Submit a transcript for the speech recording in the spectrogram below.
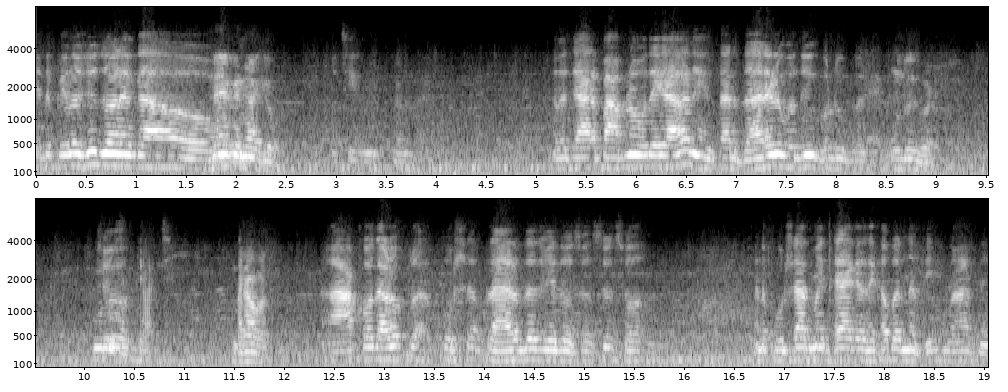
એ તો પેલો શું જોડે કે પછી હવે જયારે પાપનો ઉદય આવે ને ત્યારે ધારેલું બધું ખોટું પડે. ઊંધું પડે. બરાબર. આખો દાડો પુરુષ પ્રારબ્ધ જ વેદો છો. શું છો? અને પુરુષાર્થમય થયા કે છે ખબર નથી માણસને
